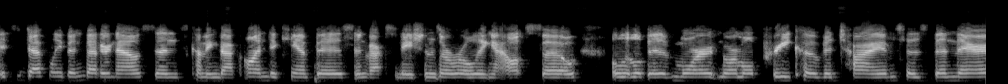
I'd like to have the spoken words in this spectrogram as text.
it's definitely been better now since coming back onto campus and vaccinations are rolling out. So a little bit of more normal pre COVID times has been there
